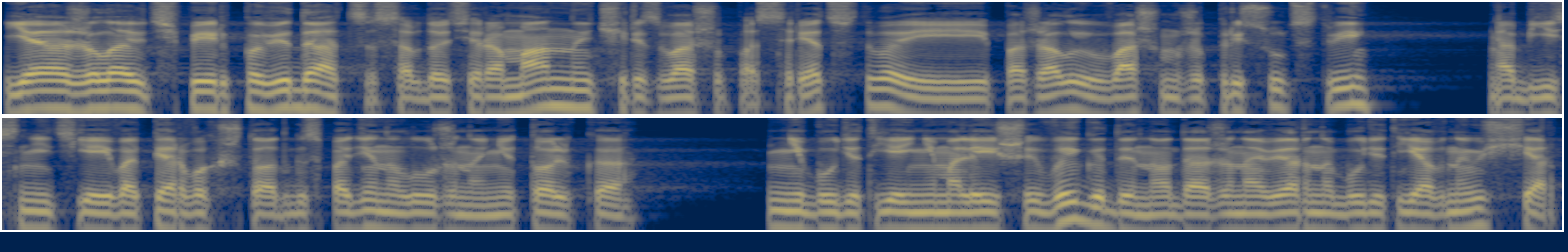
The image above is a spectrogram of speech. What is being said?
Я желаю теперь повидаться с Авдотьей Романной через ваше посредство и, пожалуй, в вашем же присутствии Объяснить ей, во-первых, что от господина Лужина не только не будет ей ни малейшей выгоды, но даже, наверное, будет явный ущерб.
